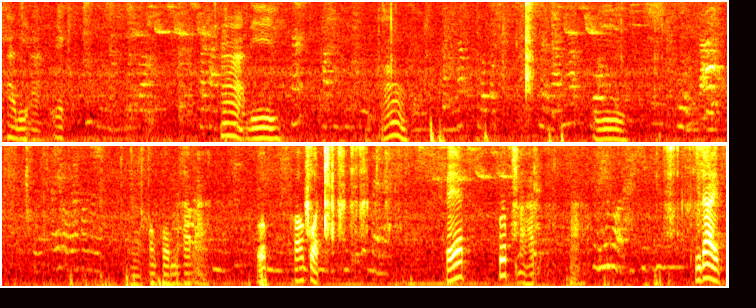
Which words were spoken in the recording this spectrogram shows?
x 5 d อะ x 5 d เอ้า e อ่าของผมนะครับ อะปุ๊บ เขากดเซฟปุ๊บนะครับอ่าที่ได้ไฟ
